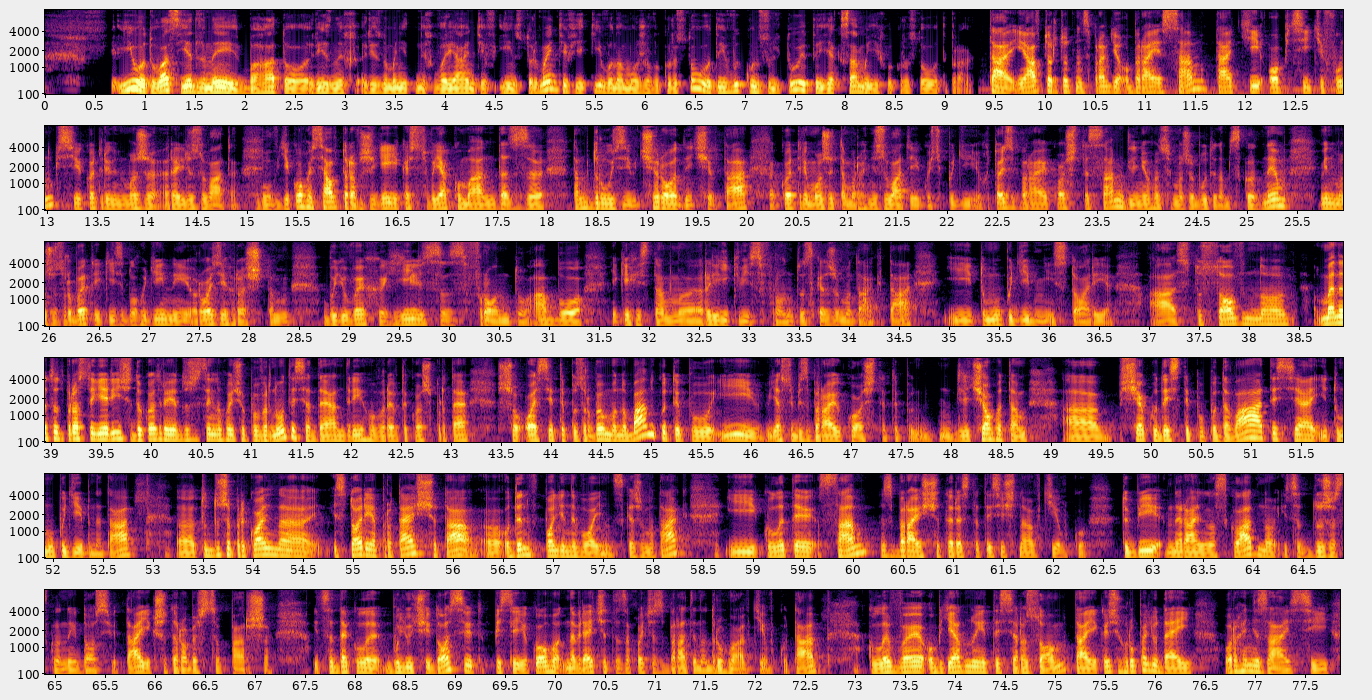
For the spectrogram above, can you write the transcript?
І от у вас є для неї багато різних різноманітних варіантів і інструментів, які вона може використовувати, і ви консультуєте, як саме їх використовувати правильно. Так, і автор тут насправді обирає сам та ті опції, ті функції, котрі він може реалізувати. Бо в якогось автора вже є якась своя команда з там друзів чи родичів, та котрі можуть там організувати якусь подію. Хтось збирає кошти сам, для нього це може бути там складним. Він може зробити якийсь благодійний розіграш там бойових гільз з фронту фронту, або якихось там е, реліквій з фронту, скажімо так, та і тому подібні історії. А стосовно У мене тут просто є річ, до котрої я дуже сильно хочу повернутися, де Андрій говорив також про те, що ось я типу зробив монобанку, типу, і я собі збираю кошти. Типу, для чого там а, ще кудись типу подаватися і тому подібне. Та е, тут дуже прикольна історія про те, що та е, один в полі не воїн, скажімо так. І коли ти сам збираєш 400 тисяч на автівку, тобі нереально складно, і це дуже складний досвід. Та якщо ти робиш це вперше. І це деколи болючий досвід, після якого навряд чи ти захочеш збирати на другу автівку. Та коли ви об'єднуєтеся разом, та якась група людей, організацій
